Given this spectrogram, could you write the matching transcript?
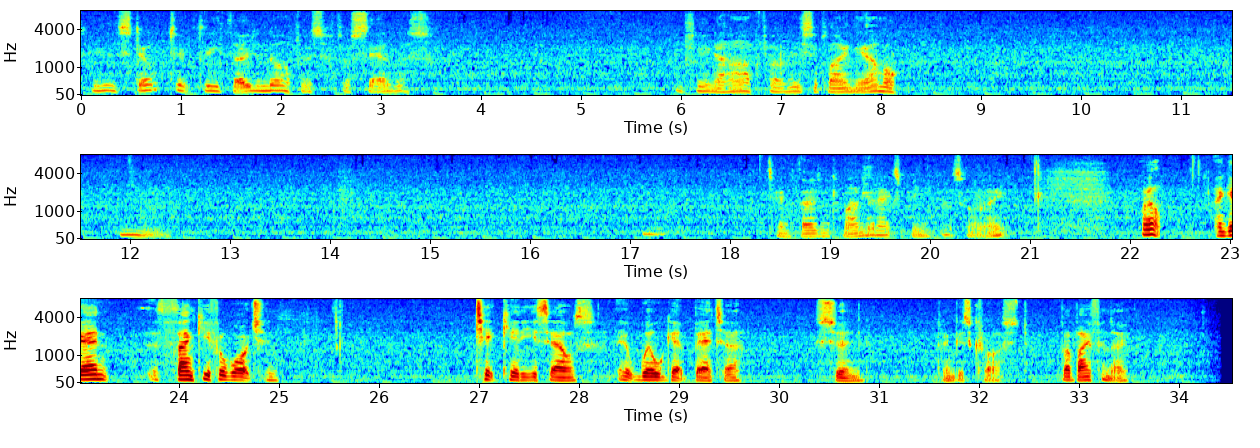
See, it still took 3,000 off us for service. And three and a half for resupplying the ammo. Hmm. Ten thousand commander XP, that's alright. Well, again, thank you for watching. Take care of yourselves. It will get better soon. Fingers crossed. Bye bye for now.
